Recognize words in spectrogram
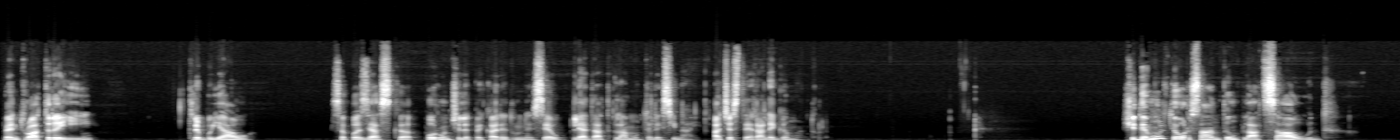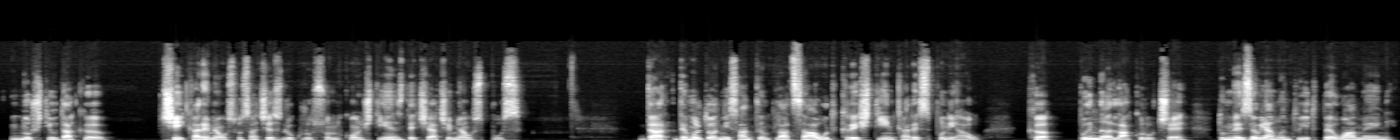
Pentru a trăi, trebuiau să păzească poruncile pe care Dumnezeu le-a dat la muntele Sinai. Acesta era legământul. Și de multe ori s-a întâmplat să aud, nu știu dacă cei care mi-au spus acest lucru sunt conștienți de ceea ce mi-au spus, dar de multe ori mi s-a întâmplat să aud creștini care spuneau că până la cruce Dumnezeu i-a mântuit pe oameni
